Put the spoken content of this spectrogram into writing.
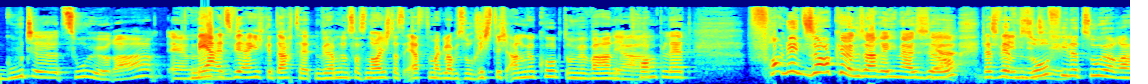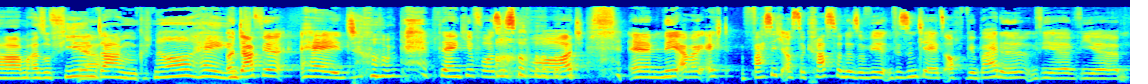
gute Zuhörer. Ähm, Mehr als wir eigentlich gedacht hätten. Wir haben uns das neulich das erste Mal, glaube ich, so richtig angeguckt und wir waren komplett von den Socken, sage ich mal so, ja, dass wir definitiv. so viele Zuhörer haben. Also vielen ja. Dank. Ne? Hey. Und dafür, hey, thank you for the support. ähm, nee, aber echt, was ich auch so krass finde, so wir, wir sind ja jetzt auch, wir beide, wir, wir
